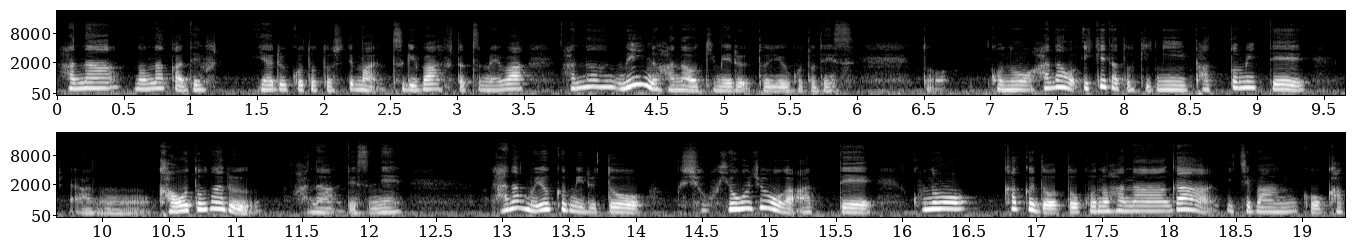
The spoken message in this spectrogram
花の中でやることとして、まあ、次は2つ目は花メインの花を決めるということです。とこの花を生けた時にパッと見てあの顔となる花ですね花もよく見ると表情があってこの角度とこの花が一番こうかっ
